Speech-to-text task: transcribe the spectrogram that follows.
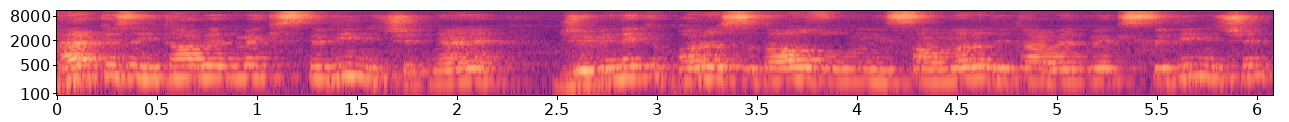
herkese hitap etmek istediğin için yani cebindeki parası daha az olan insanlara da hitap etmek istediğin için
